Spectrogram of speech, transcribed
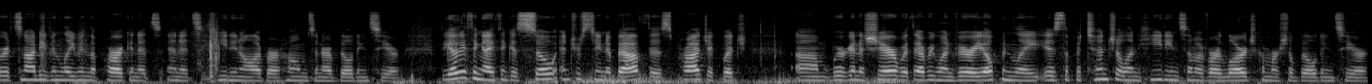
where it's not even leaving the park and it's and it's heating all of our homes and our buildings here. The other thing I think is so interesting about this project, which um, we're going to share with everyone very openly, is the potential in heating some of our large commercial buildings here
